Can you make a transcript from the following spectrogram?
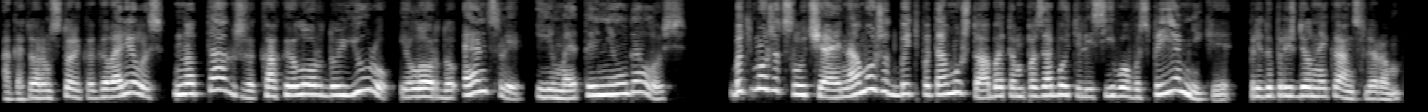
о котором столько говорилось, но так же, как и лорду Юру и лорду Энсли, им это не удалось. Быть может, случайно, а может быть, потому что об этом позаботились его восприемники, предупрежденные канцлером,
